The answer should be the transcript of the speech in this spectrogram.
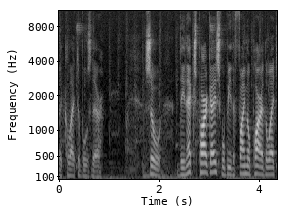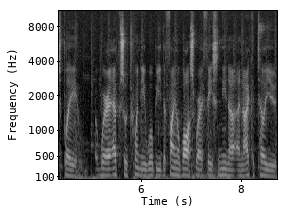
the collectibles there. So, the next part, guys, will be the final part of the Let's Play, where episode 20 will be the final boss where I face Nina, and I could tell you,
